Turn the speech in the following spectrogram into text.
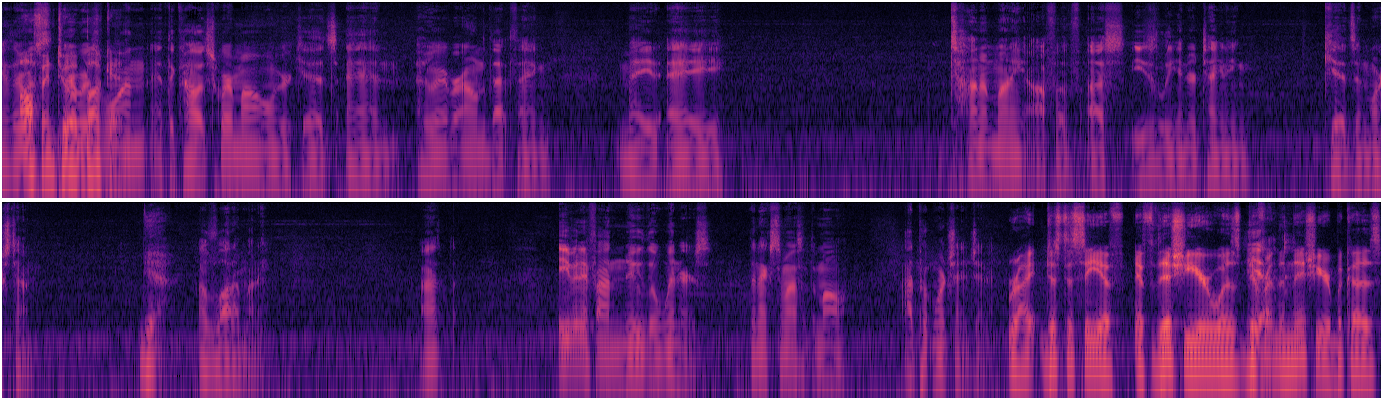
yeah, there off was, into there a was bucket. one at the College Square Mall when we were kids, and whoever owned that thing made a ton of money off of us easily entertaining kids in Morristown. Yeah. A lot of money. I, even if I knew the winners, the next time I was at the mall, I'd put more change in it. Right. Just to see if if this year was different Yeah. than this year because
